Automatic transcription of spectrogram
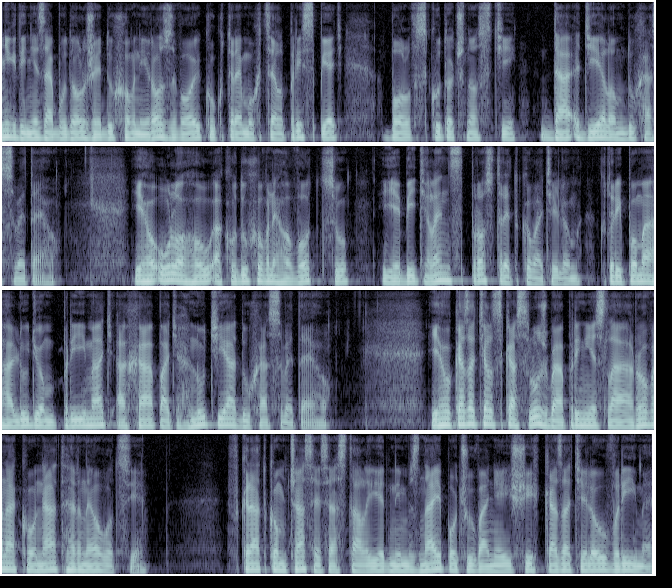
Nikdy nezabudol, že duchovný rozvoj, ku ktorému chcel prispieť, bol v skutočnosti da- dielom Ducha Svetého. Jeho úlohou ako duchovného vodcu je byť len sprostredkovateľom, ktorý pomáha ľuďom príjmať a chápať hnutia Ducha Svetého. Jeho kazateľská služba priniesla rovnako nádherné ovocie. V krátkom čase sa stal jedným z najpočúvanejších kazateľov v Ríme.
